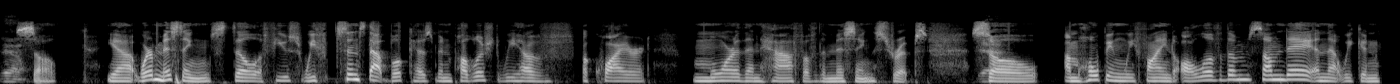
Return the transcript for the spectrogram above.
yeah. So, yeah, we're missing still a few we've since that book has been published, we have acquired more than half of the missing strips. So, I'm hoping we find all of them someday and that we can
